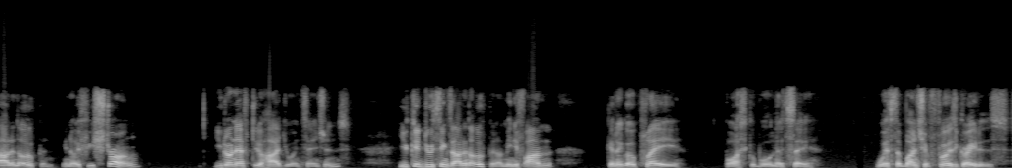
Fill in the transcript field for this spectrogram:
out in the open. You know, if you're strong, you don't have to hide your intentions you can do things out in the open. I mean, if I'm gonna go play basketball, let's say, with a bunch of first graders,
